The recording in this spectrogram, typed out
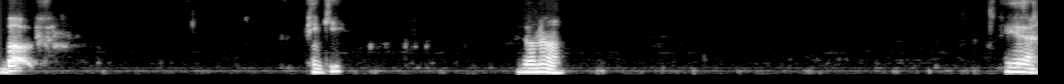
above. Pinky? I don't know. Yeah,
